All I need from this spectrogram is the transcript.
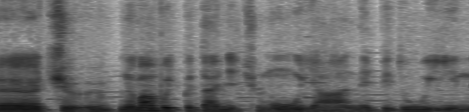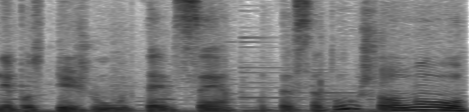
е, чу, не, мабуть, питання, чому я не піду і не пострижу те все. Те все. Тому що, ну,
